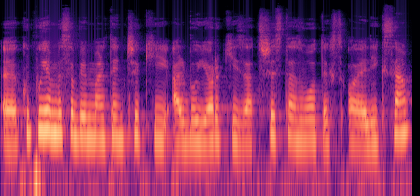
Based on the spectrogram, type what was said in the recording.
e, kupujemy sobie maltańczyki albo jorki za 300 zł z OLX-a,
